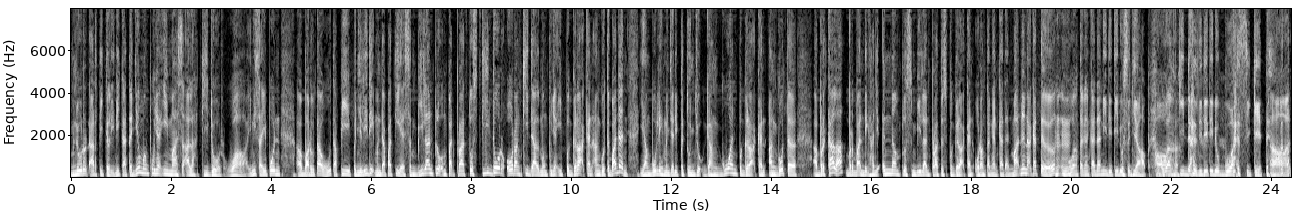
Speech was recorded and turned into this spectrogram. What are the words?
Menurut artikel ini katanya mempunyai masalah tidur. Wah, ini saya pun uh, baru tahu tapi penyelidik mendapati eh 94% tidur orang kidal mempunyai pergerakan anggota badan yang boleh menjadi petunjuk gangguan pergerakan anggota uh, berkala berbanding hanya 69% pergerakan orang tangan kanan. Makna nak kata Mm-mm. orang tangan kanan ni dia tidur senyap, Oh. orang kidal ni dia tidur buas sikit. Ah,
